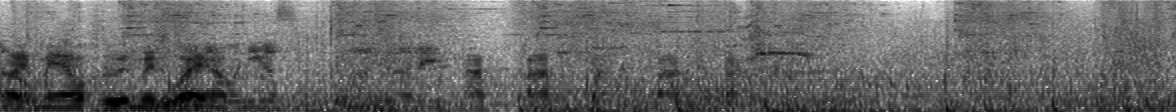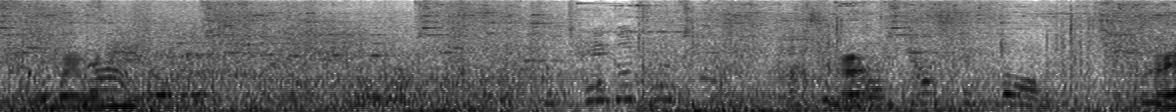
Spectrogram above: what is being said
ปล่อยแมวคืนไปด้วยครับปักปักปักปักปักนี่คือไมวนี่เขานะครับ Potato toast. That's a Huh? fantastic bomb. ให้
